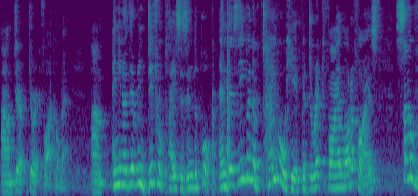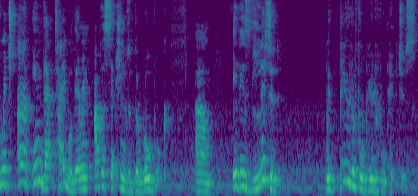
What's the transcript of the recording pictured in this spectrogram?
um, direct, direct fire combat. Um, and you know, they're in different places in the book. And there's even a table here for direct fire modifiers, some of which aren't in that table. They're in other sections of the rule book. Um, it is littered with beautiful, beautiful pictures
